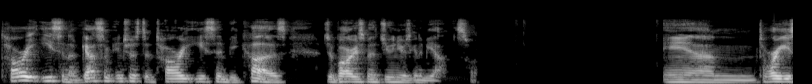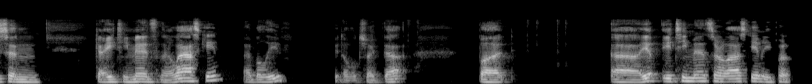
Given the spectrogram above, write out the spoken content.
Tari Eason. I've got some interest in Tari Eason because Jabari Smith Jr. is going to be on this one. And Tari Eason got 18 minutes in their last game, I believe. We double check that. But uh, yep, 18 minutes in our last game, he put up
